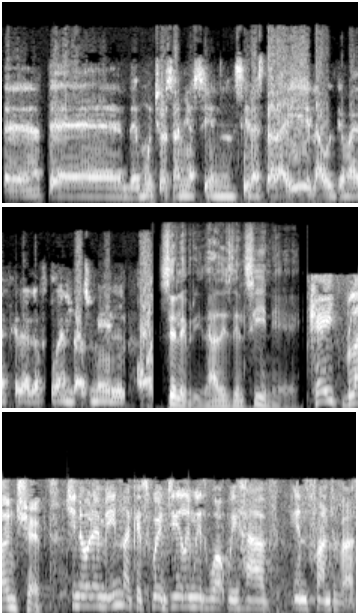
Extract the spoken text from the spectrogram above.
de, de, de muchos años sin, sin estar ahí. La última vez creo que fue en 2008. Celebridades del cine. Kate Blanchett. Do you know what I mean? Like it's we're dealing with what we have in front of us,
